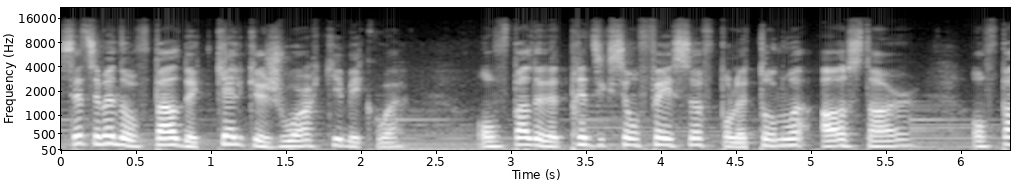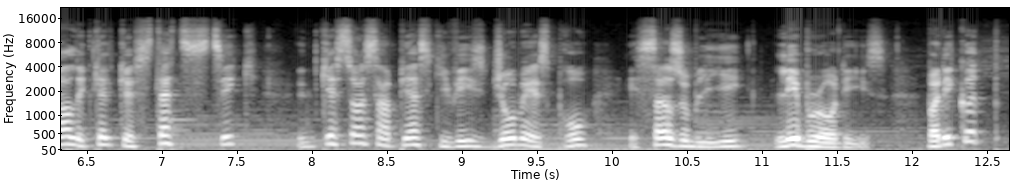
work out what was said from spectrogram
Cette semaine, on vous parle de quelques joueurs québécois. On vous parle de notre prédiction face-off pour le tournoi All-Star. On vous parle de quelques statistiques, une question à 100 pièces qui vise Joe Mace Pro et sans oublier les Brodies. Bonne écoute!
